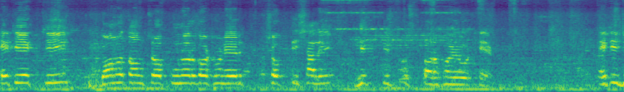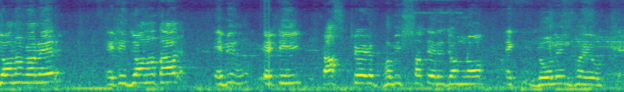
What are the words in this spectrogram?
এটি একটি গণতন্ত্র পুনর্গঠনের শক্তিশালী ভিত্তিপ্রস্তর হয়ে ওঠে। এটি জনগণের, এটি জনতার এবং এটি রাষ্ট্রের ভবিষ্যতের জন্য একটি দলিল হয়ে ওঠে।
